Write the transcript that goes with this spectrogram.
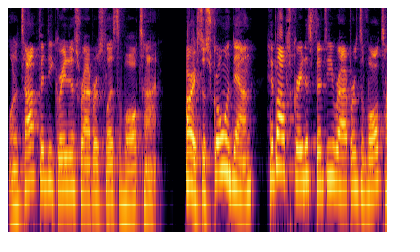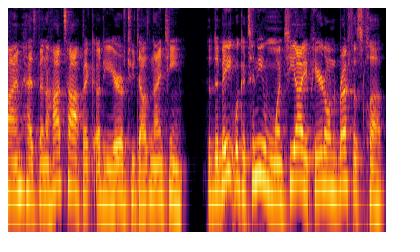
on the top 50 greatest rappers list of all time. Alright, so scrolling down, hip hop's greatest 50 rappers of all time has been a hot topic of the year of 2019. The debate would continue when T.I. appeared on The Breakfast Club.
